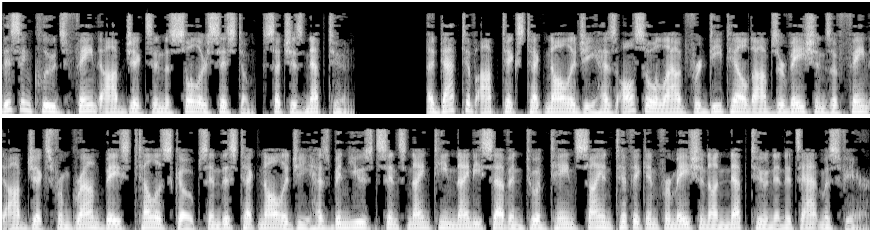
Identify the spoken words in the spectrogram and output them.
This includes faint objects in the Solar System, such as Neptune. Adaptive optics technology has also allowed for detailed observations of faint objects from ground-based telescopes and this technology has been used since 1997 to obtain scientific information on Neptune and its atmosphere.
